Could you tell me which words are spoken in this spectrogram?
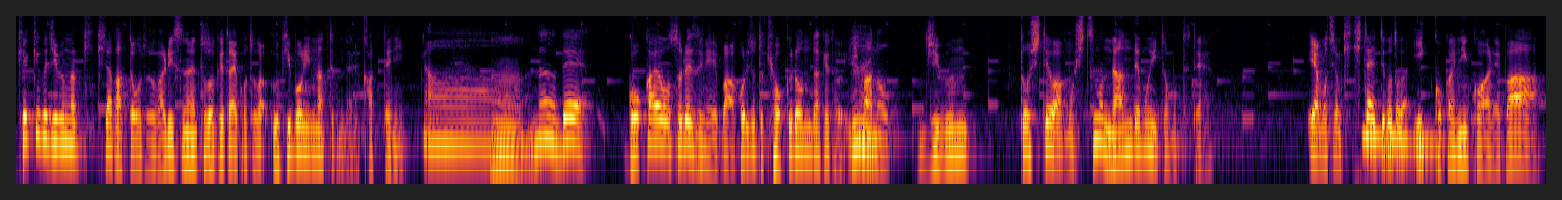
結局自分が聞きたかったこととかリスナーに届けたいことが浮き彫りになってくんだよね勝手に。あうん、なので誤解を恐れずに言えばこれちょっと極論だけど今の自分としてはもう質問何でもいいと思ってて。いやもちろん聞きたいってことが1個か2個あれば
